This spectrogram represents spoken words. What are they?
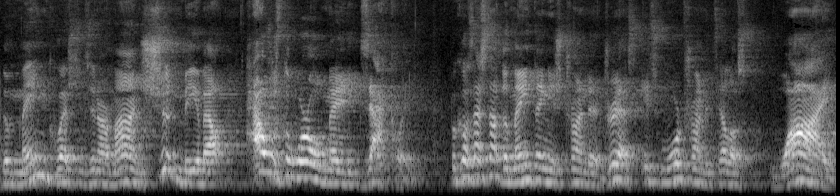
the main questions in our mind shouldn't be about how was the world made exactly? Because that's not the main thing it's trying to address. It's more trying to tell us why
